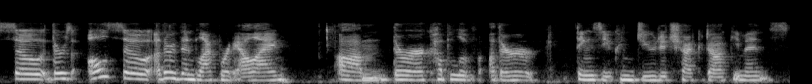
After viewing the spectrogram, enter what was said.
So there's also, other than Blackboard Ally, um, there are a couple of other things you can do to check documents.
